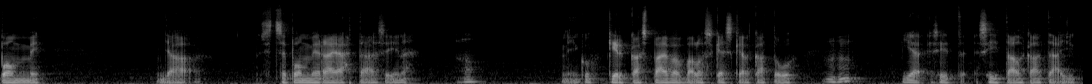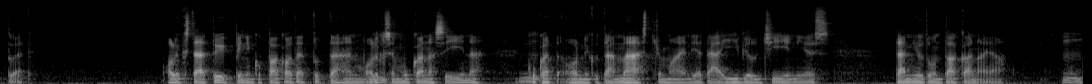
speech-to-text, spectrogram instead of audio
pommi ja sitten se pommi räjähtää siinä Aha. niin kuin kirkkaassa päivänvalossa keskellä katua. Mm-hmm. Ja sitten siitä alkaa tämä juttu, että oliko tämä tyyppi niin kuin pakotettu tähän, mm. oliko se mukana siinä, mm. kuka on niin tämä mastermind ja tämä evil genius tämän jutun takana. Ja Mm.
